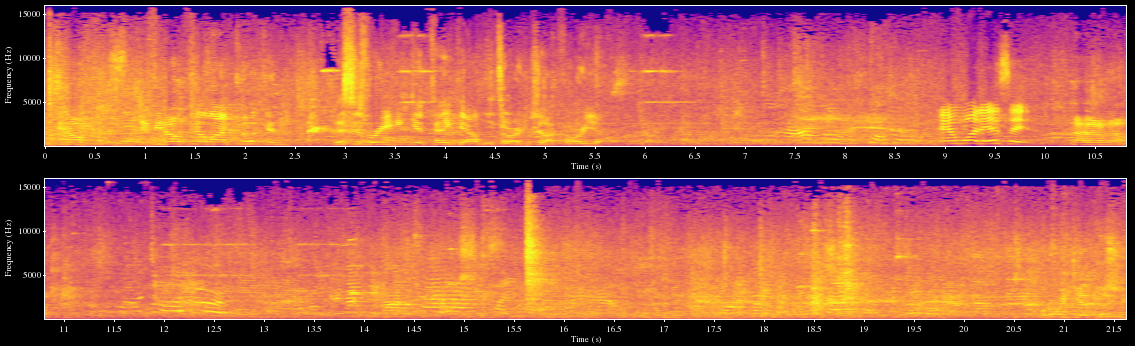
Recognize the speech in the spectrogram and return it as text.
If you don't, if you don't feel like cooking, this is where you can get takeout that's already cooked for you. And what is it? I don't know. What are we getting, Amy?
